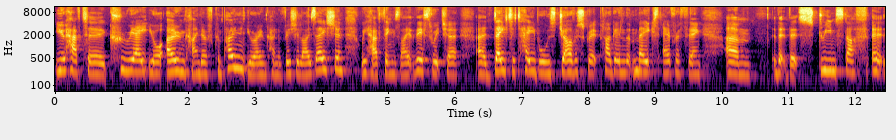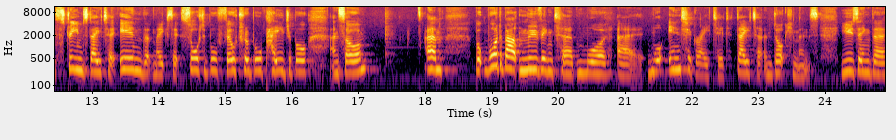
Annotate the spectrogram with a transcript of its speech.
you have to create your own kind of component, your own kind of visualization. We have things like this, which are uh, data tables, JavaScript plugin that makes everything um, that, that stream stuff, uh, streams data in, that makes it sortable, filterable, pageable, and so on. Um, But what about moving to more, uh, more integrated data and documents using the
